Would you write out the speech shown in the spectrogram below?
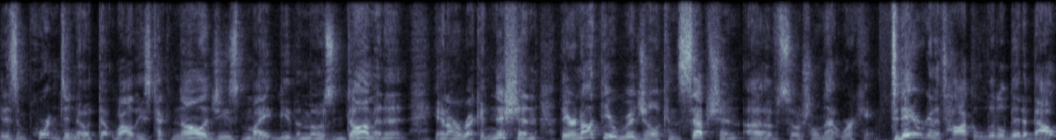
it is important to note that while these technologies might be the most dominant in our recognition, they are not the original conception of social networking. Today we're going to talk a little bit about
